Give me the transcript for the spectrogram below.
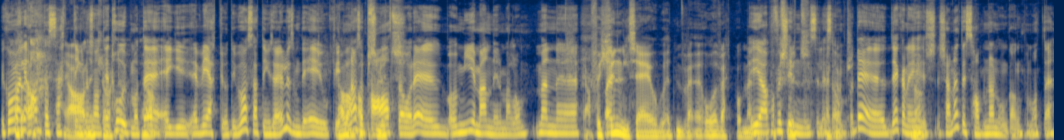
Det kommer veldig an på settingen. Ja, og sånt. Jeg tror på en måte, ja. jeg, jeg, vet jo at i vår setting så er det, liksom, det er jo kvinner ja, som prater, og det er og mye menn innimellom. Men, eh, ja, forkynnelse er jo et overvekt på menn. Ja, på forkynnelse, liksom. Og det, det, kan jeg kjenne at jeg savner noen gang, på en måte.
